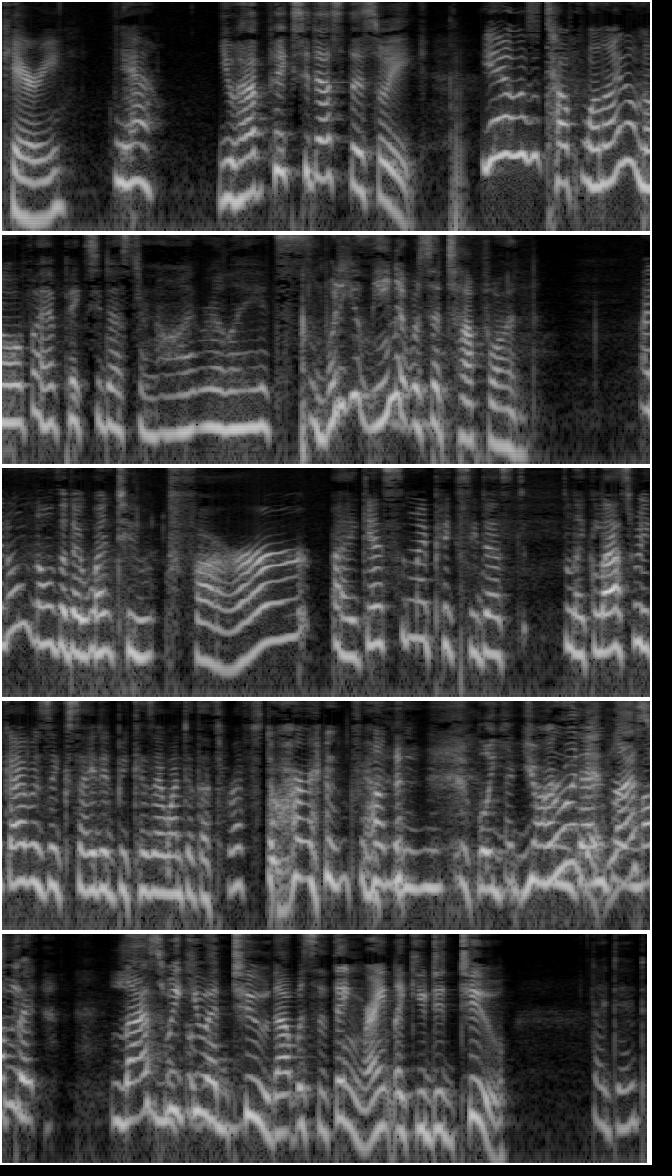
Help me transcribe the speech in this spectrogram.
Carrie, Yeah. You have pixie dust this week. Yeah, it was a tough one. I don't know if I have pixie dust or not, really. It's What do you mean it was a tough one? I don't know that I went too far. I guess my pixie dust like last week I was excited because I went to the thrift store and found an, Well, you John ruined Denver it last Muppet. week. Last week you had two. That was the thing, right? Like you did two. I did.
